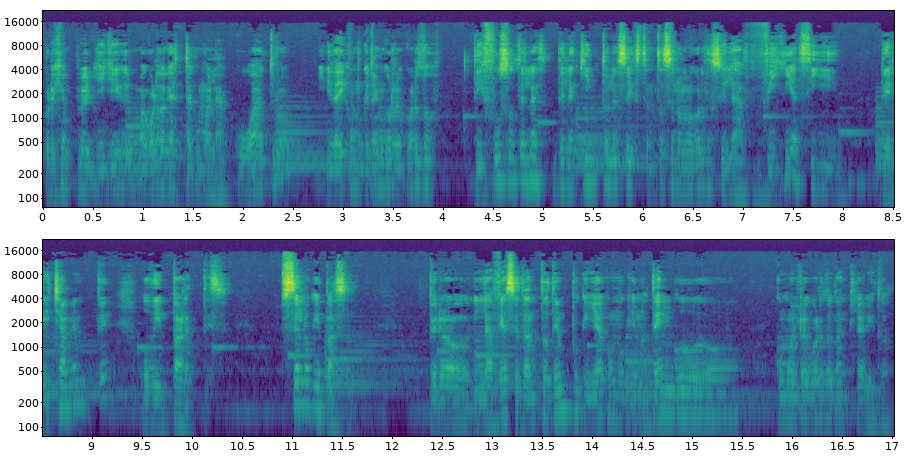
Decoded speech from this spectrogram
Por ejemplo, llegué, me acuerdo que hasta como a la 4 y de ahí como que tengo recuerdos difusos de la, de la quinta o la sexta, entonces no me acuerdo si las vi así derechamente o vi partes. Sé lo que pasa, pero las vi hace tanto tiempo que ya como que no tengo como el recuerdo tan clarito.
